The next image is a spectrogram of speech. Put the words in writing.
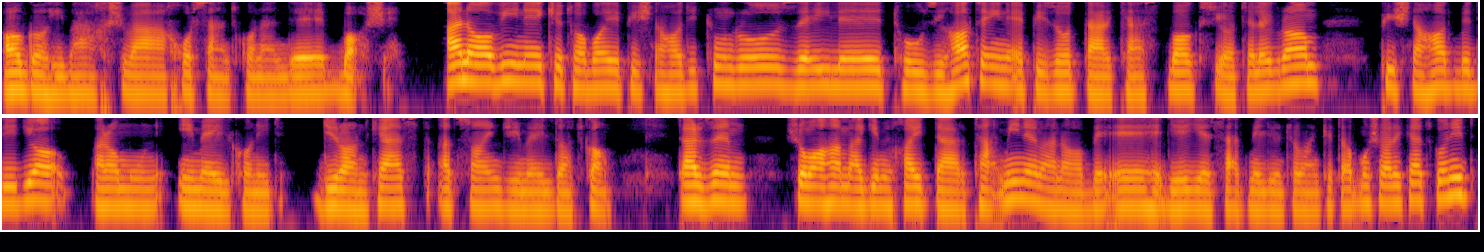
آگاهی بخش و خرسند کننده باشه. عناوین کتابای پیشنهادیتون رو ذیل توضیحات این اپیزود در کست باکس یا تلگرام پیشنهاد بدید یا برامون ایمیل کنید. دیرانکست در ضمن شما هم اگه می‌خواهید در تأمین منابع هدیه 100 میلیون تومن کتاب مشارکت کنید.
